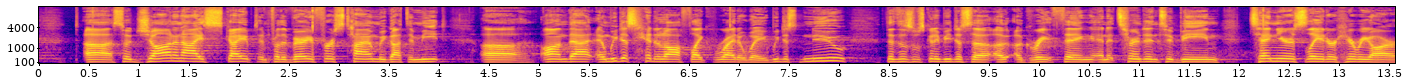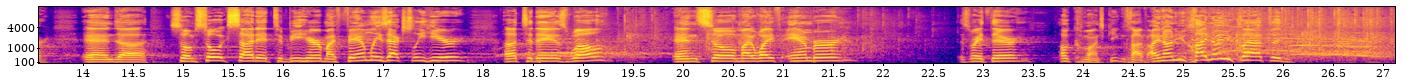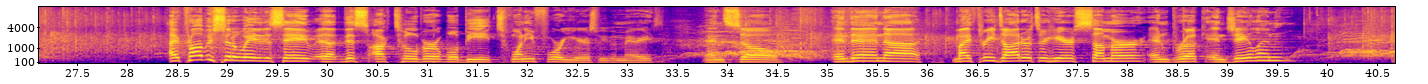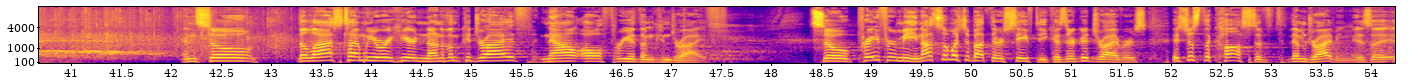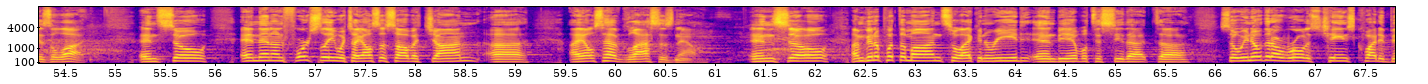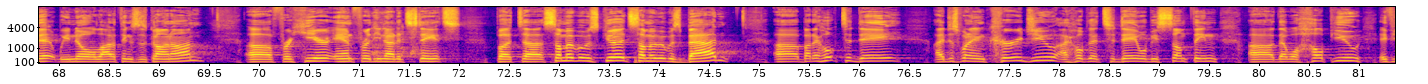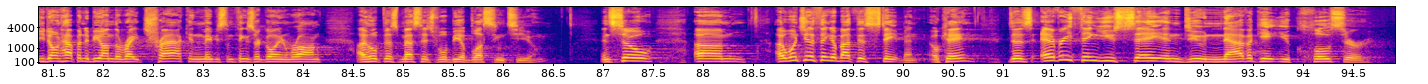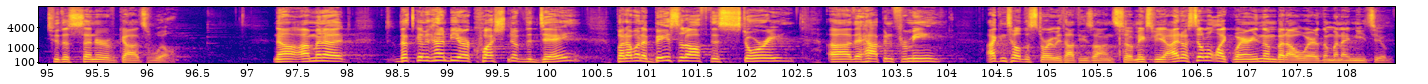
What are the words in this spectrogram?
uh, so John and I Skyped, and for the very first time, we got to meet uh, on that, and we just hit it off like right away. We just knew that this was going to be just a, a, a, great thing, and it turned into being 10 years later, here we are. And uh, so I'm so excited to be here. My family's actually here uh, today as well. And so my wife, Amber, is right there. Oh, come on, you can clap. I know you, I know you clapped. I probably should have waited to say uh, this October will be 24 years we've been married. And so, and then uh, my three daughters are here Summer and Brooke and Jalen. And so the last time we were here, none of them could drive. Now all three of them can drive. So pray for me, not so much about their safety, because they're good drivers. It's just the cost of them driving is a, is a lot. And so, and then unfortunately, which I also saw with John, uh, I also have glasses now. And so I'm going to put them on so I can read and be able to see that. Uh, so we know that our world has changed quite a bit. We know a lot of things has gone on uh, for here and for the United States. But uh, some of it was good, some of it was bad. Uh, but I hope today, I just want to encourage you. I hope that today will be something uh, that will help you if you don't happen to be on the right track and maybe some things are going wrong. I hope this message will be a blessing to you. And so um, I want you to think about this statement, okay? Does everything you say and do navigate you closer to the center of God's will? Now, I'm gonna, that's gonna kind of be our question of the day, but I wanna base it off this story uh, that happened for me. I can tell the story without these on, so it makes me, I don't, still don't like wearing them, but I'll wear them when I need to.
